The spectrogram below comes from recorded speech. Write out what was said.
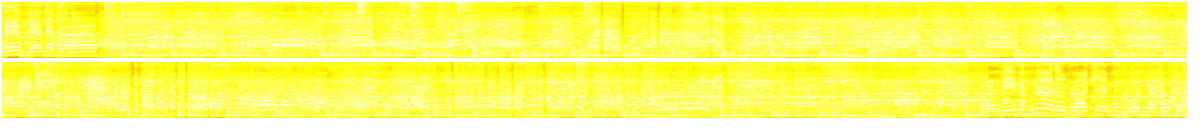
เริ่มแล้วนะครับวันนี้นำหน้าโดยพระชัยมงคลนะครับผม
